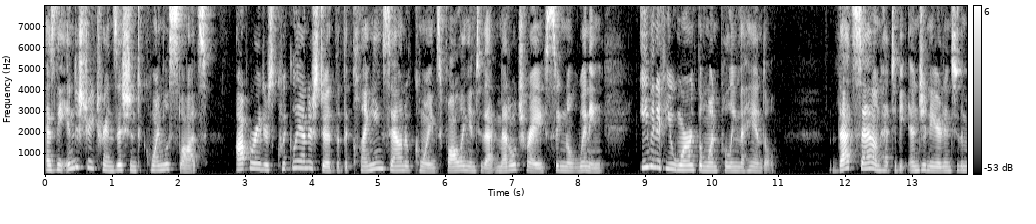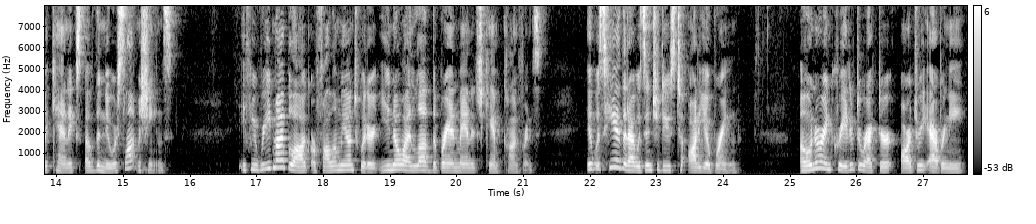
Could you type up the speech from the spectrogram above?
As the industry transitioned to coinless slots, operators quickly understood that the clanging sound of coins falling into that metal tray signaled winning, even if you weren't the one pulling the handle. That sound had to be engineered into the mechanics of the newer slot machines. If you read my blog or follow me on Twitter, you know I love the Brand ManageCamp Conference. It was here that I was introduced to AudioBrain. Owner and creative director Audrey Arbeeny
